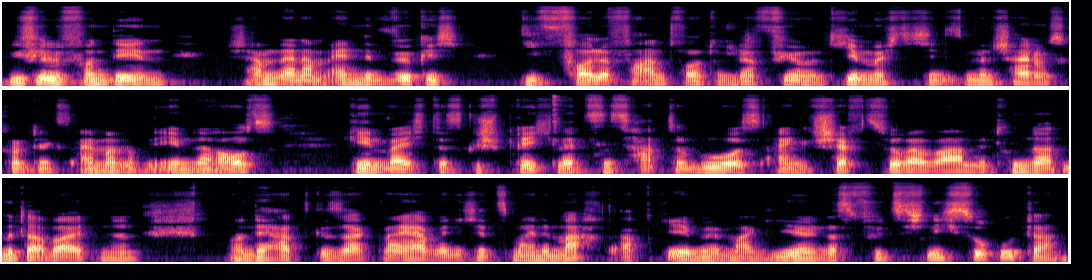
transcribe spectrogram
Wie viele von denen haben dann am Ende wirklich die volle Verantwortung dafür? Und hier möchte ich in diesem Entscheidungskontext einmal noch eine Ebene raus gehen, weil ich das Gespräch letztens hatte, wo es ein Geschäftsführer war mit 100 Mitarbeitenden und der hat gesagt, naja, wenn ich jetzt meine Macht abgebe im Agilen, das fühlt sich nicht so gut an.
